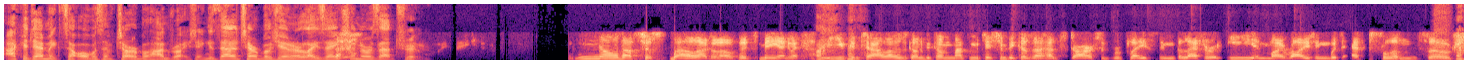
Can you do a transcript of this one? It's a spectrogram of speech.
academics always have terrible handwriting. Is that a terrible generalisation or is that true? No, that's just well, I don't know. It's me anyway. You can tell I was going to become a mathematician because I had started replacing the letter E in my writing with epsilon. So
